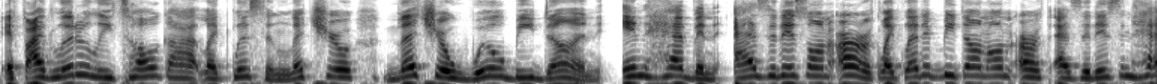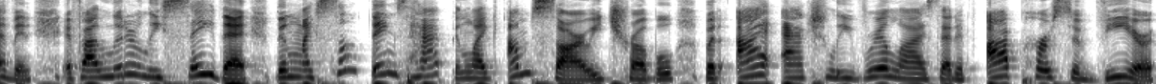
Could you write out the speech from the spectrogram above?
If I literally tell God, like, listen, let your let your will be done in heaven as it is on earth, like let it be done on earth as it is in heaven. If I literally say that, then like some things happen Like, I'm sorry, trouble, but I actually realize that if I persevere,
